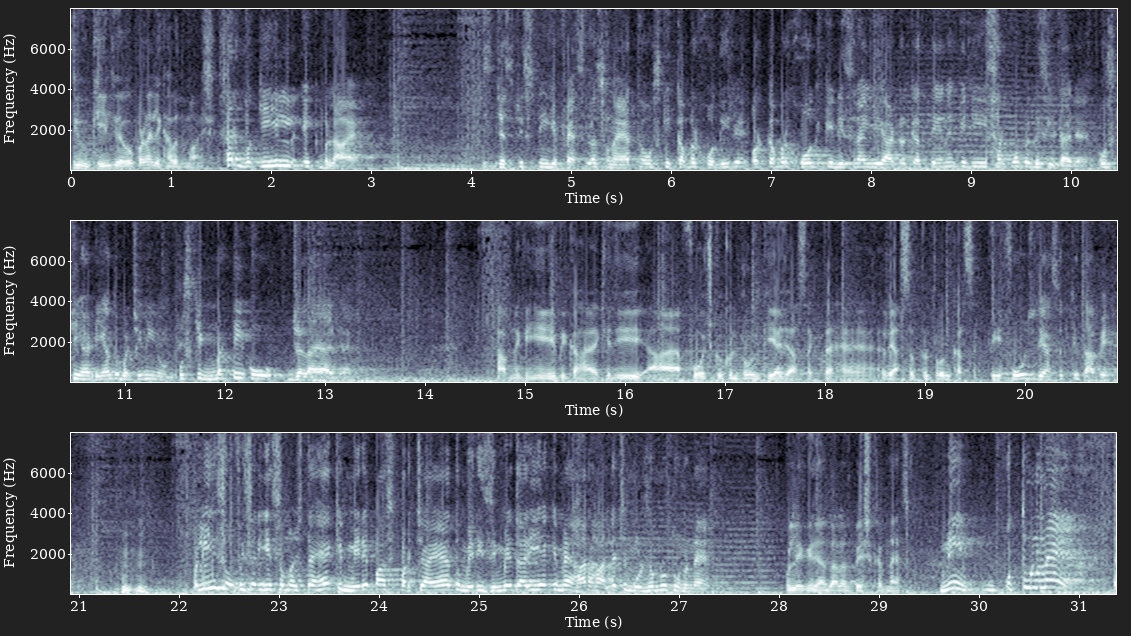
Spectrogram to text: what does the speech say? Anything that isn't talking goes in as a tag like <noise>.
जी वकील जो है वो पढ़ा लिखा बदमाश सर वकील एक बला है। इस जस्टिस ने ये फैसला सुनाया था उसकी कब्र खोदी जाए और कब्र खोद के जिस तरह ये ऑर्डर करते हैं ना कि जी सड़कों पे घसीटा जाए उसकी हड्डियाँ तो बची नहीं होंगी उसकी मट्टी को जलाया जाए। आपने कहीं ये भी कहा है कि जी आ, फौज को कंट्रोल किया जा सकता है रियासत कंट्रोल कर सकती है। फौज रियासत की ताबे है। पुलिस ऑफिसर ये समझता है कि मेरे पास पर्चा आया है तो मेरी ज़िम्मेदारी है कि मैं हर हालत मुलजम को तुनना है। वो लेके जाए अदालत पेश करना है इसको। नहीं वो तुनना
